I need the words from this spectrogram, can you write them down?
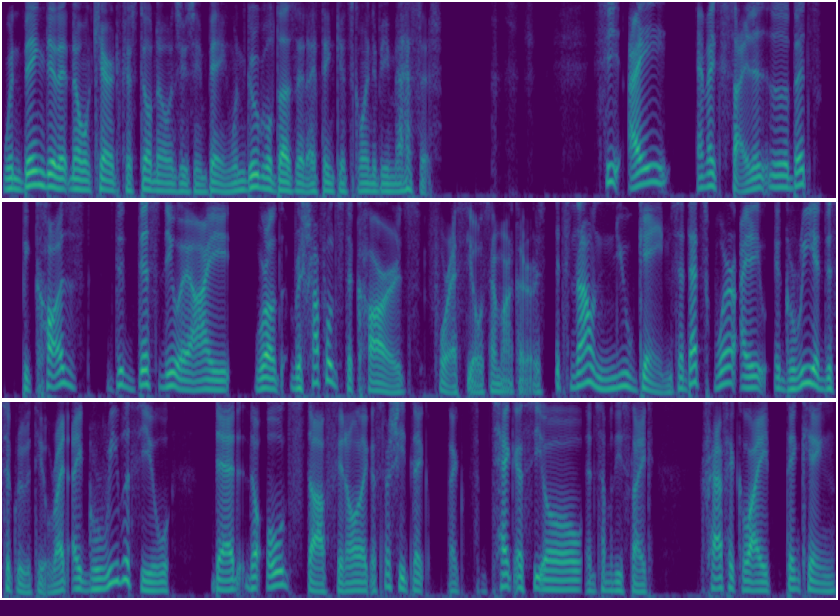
When Bing did it, no one cared because still no one's using Bing. When Google does it, I think it's going to be massive. See, I am excited a little bit because th- this new AI world reshuffles the cards for SEOs and marketers. It's now new games, and that's where I agree and disagree with you. Right? I agree with you that the old stuff, you know, like especially like like some tech SEO and some of these like traffic light thinking,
